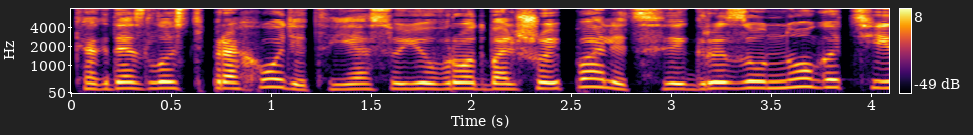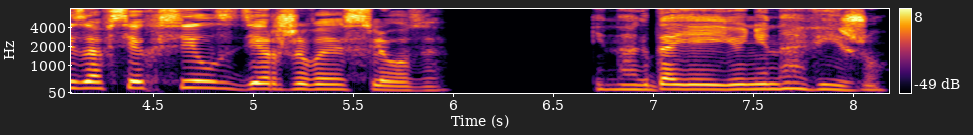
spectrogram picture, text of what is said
Когда злость проходит, я сую в рот большой палец и грызу ноготь изо всех сил, сдерживая слезы. Иногда я ее ненавижу.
